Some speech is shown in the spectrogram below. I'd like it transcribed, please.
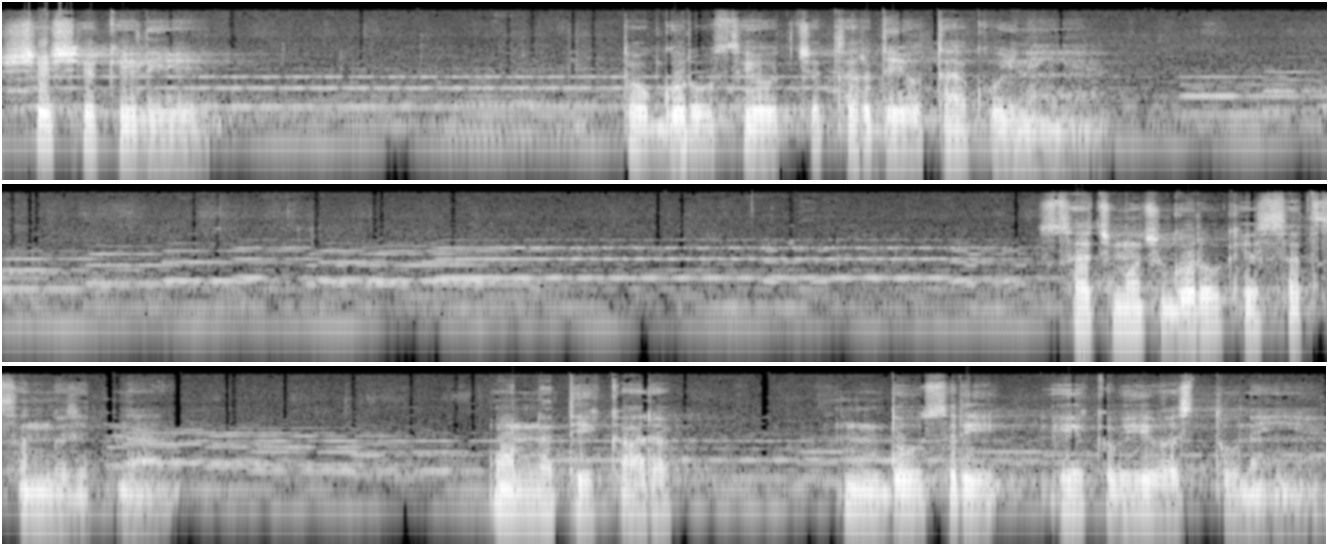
शिष्य के लिए तो गुरु से उच्चतर देवता कोई नहीं है। सचमुच गुरु के सत्संग जितना उन्नति कारक, दूसरी एक भी वस्तु नहीं है।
